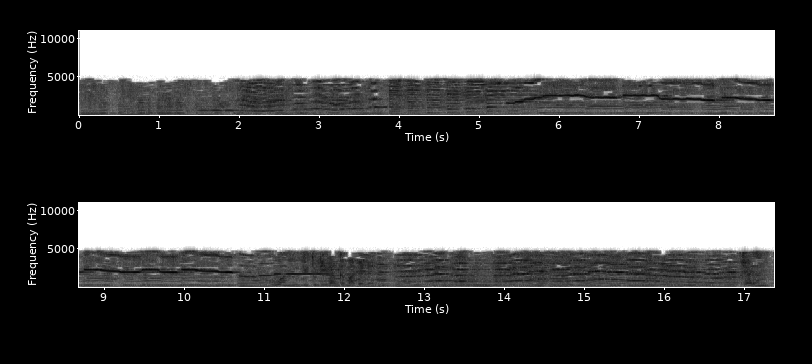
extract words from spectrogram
ගුවන් විදුලි රංගමඩල ජයන්ත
